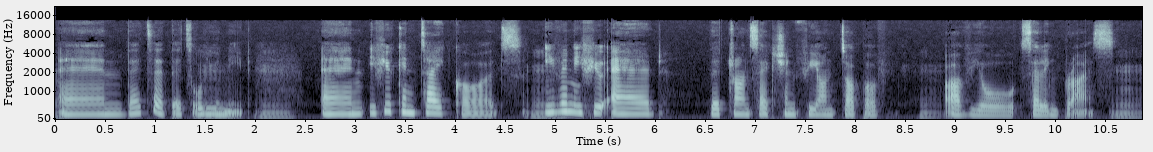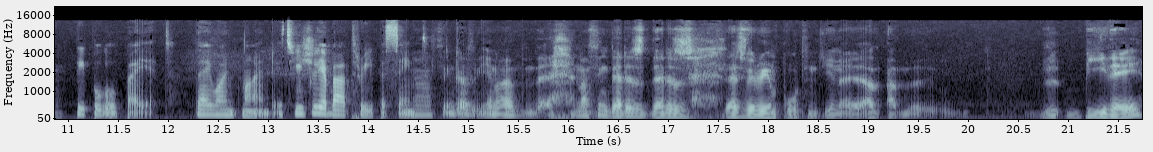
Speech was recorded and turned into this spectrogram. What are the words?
yeah. and that's it. That's all you need. Mm. And if you can take cards, even if you add the transaction fee on top of of your selling price, Mm. people will pay it. They won't mind. It's usually about three percent. I think I, you know, and I think that is that is that's very important. You know, I, I, be there,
